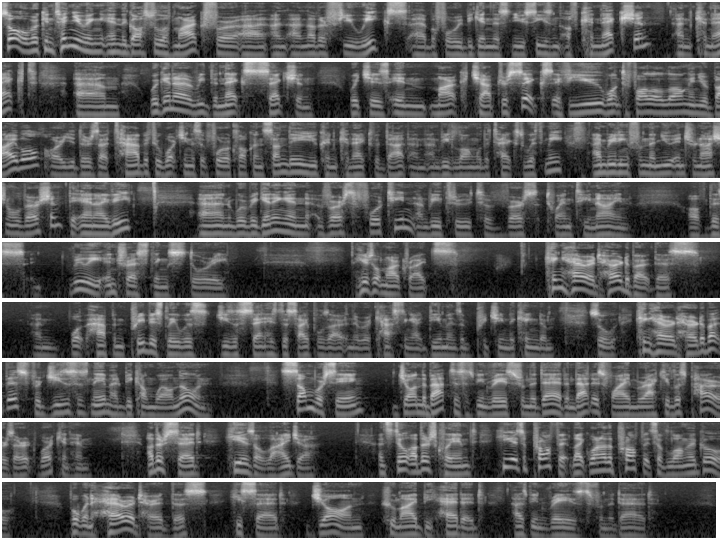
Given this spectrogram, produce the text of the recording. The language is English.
So, we're continuing in the Gospel of Mark for uh, an, another few weeks uh, before we begin this new season of connection and connect. Um, we're going to read the next section, which is in Mark chapter 6. If you want to follow along in your Bible, or you, there's a tab if you're watching this at 4 o'clock on Sunday, you can connect with that and, and read along with the text with me. I'm reading from the New International Version, the NIV, and we're beginning in verse 14 and read through to verse 29 of this really interesting story. Here's what Mark writes King Herod heard about this, and what happened previously was Jesus sent his disciples out and they were casting out demons and preaching the kingdom. So King Herod heard about this, for Jesus' name had become well known. Some were saying, John the Baptist has been raised from the dead, and that is why miraculous powers are at work in him. Others said, He is Elijah. And still others claimed, He is a prophet, like one of the prophets of long ago. But when Herod heard this, he said, John, whom I beheaded, has been raised from the dead.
